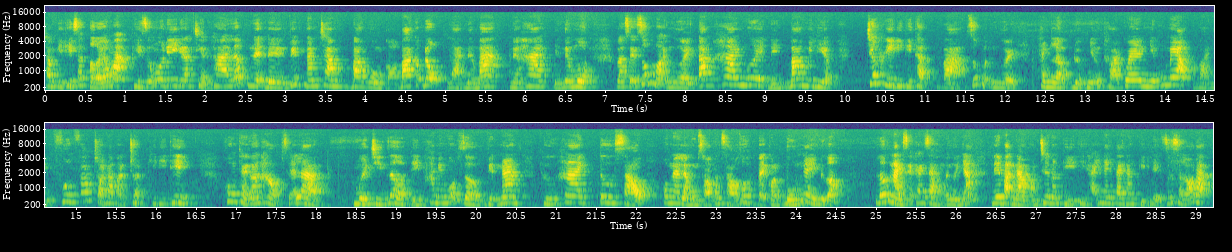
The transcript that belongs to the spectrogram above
trong kỳ thi sắp tới không ạ? Thì Dũng Modi đang triển khai lớp luyện đề VIP 500 bao gồm có 3 cấp độ là N3, N2 đến N1 và sẽ giúp mọi người tăng 20 đến 30 điểm trước khi đi thi thật và giúp mọi người thành lập được những thói quen, những mẹo và những phương pháp cho đáp án chuẩn khi đi thi. Khung thời gian học sẽ là 19 giờ đến 21 giờ Việt Nam thứ hai, tư, 6. Hôm nay là mùng 6 tháng 6 rồi, vậy còn 4 ngày nữa lớp này sẽ khai giảng mọi người nhé. Nên bạn nào còn chưa đăng ký thì hãy nhanh tay đăng ký để giữ slot ạ.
